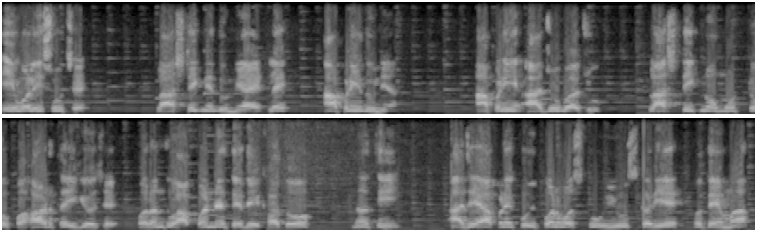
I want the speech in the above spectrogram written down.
એ વળી શું છે? પ્લાસ્ટિકની દુનિયા એટલે આપણી દુનિયા. આપણી આજુબાજુ પ્લાસ્ટિકનો મોટો પહાડ થઈ ગયો છે, પરંતુ આપણને તે દેખાતો નથી. આજે આપણે કોઈ પણ વસ્તુ યુઝ કરીએ તો તેમાં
